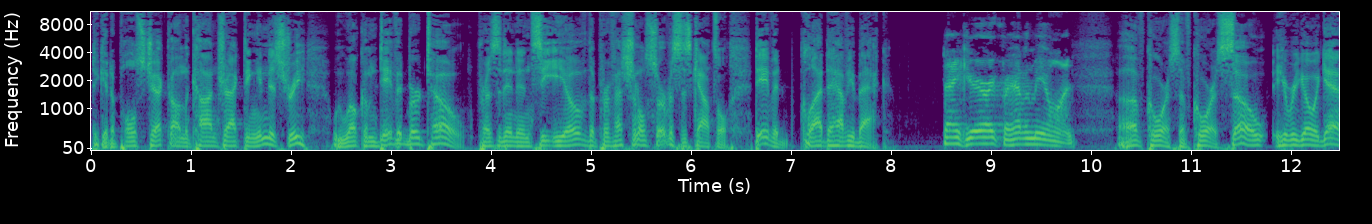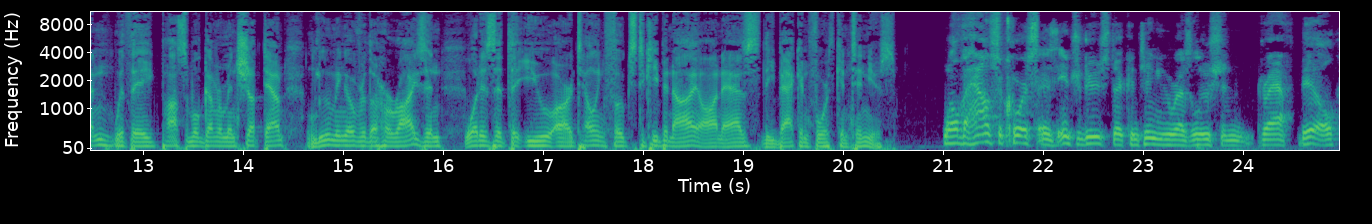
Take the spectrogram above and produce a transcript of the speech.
To get a pulse check on the contracting industry, we welcome David Berteau, President and CEO of the Professional Services Council. David, glad to have you back. Thank you, Eric, for having me on. Of course, of course. So here we go again with a possible government shutdown looming over the horizon. What is it that you are telling folks to keep an eye on as the back and forth continues? Well, the House, of course, has introduced a continuing resolution draft bill,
